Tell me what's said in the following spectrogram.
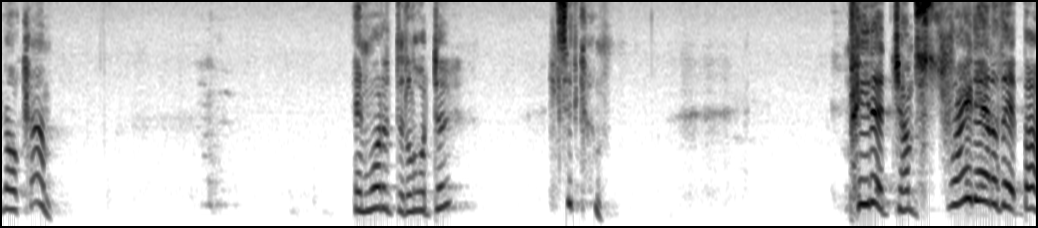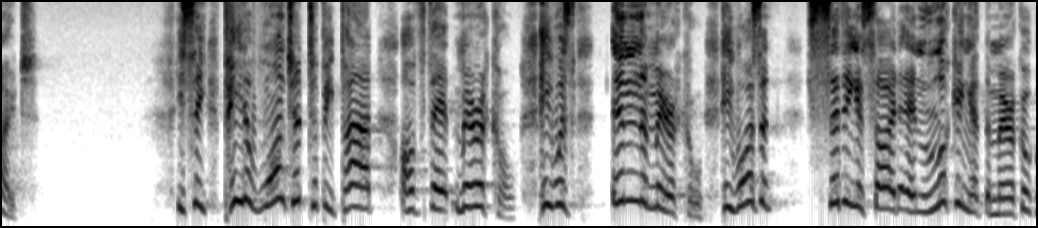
and I'll come. And what did the Lord do? He said, Come. Peter jumped straight out of that boat. You see, Peter wanted to be part of that miracle. He was in the miracle. He wasn't sitting aside and looking at the miracle,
